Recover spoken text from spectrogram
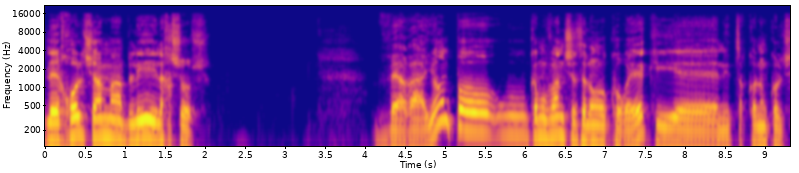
לאכול שם בלי לחשוש. והרעיון פה הוא כמובן שזה לא קורה, כי uh, אני צריך קודם כל ש...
